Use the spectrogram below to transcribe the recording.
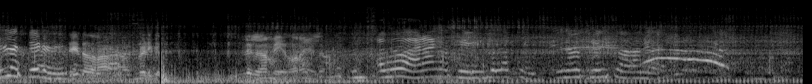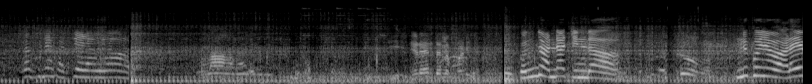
இல்லை கேடு ரைட்டா தானா? முன்னாடி இல்லை இல்லை எல்லாமே வராங்க இல்லை. அங்கே வராங்க ஃப்ரெண்ட்ஸ் என்னோட ஃப்ரெண்ட்ஸ் வராங்க. பின்ன கட்டிடாங்களா கொஞ்சம் அண்டாச்சிண்டா இன்னும் கொஞ்சம் வளைய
